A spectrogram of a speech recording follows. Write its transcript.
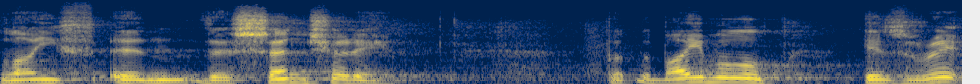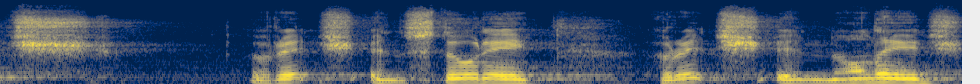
life in this century. But the Bible is rich, rich in story, rich in knowledge,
